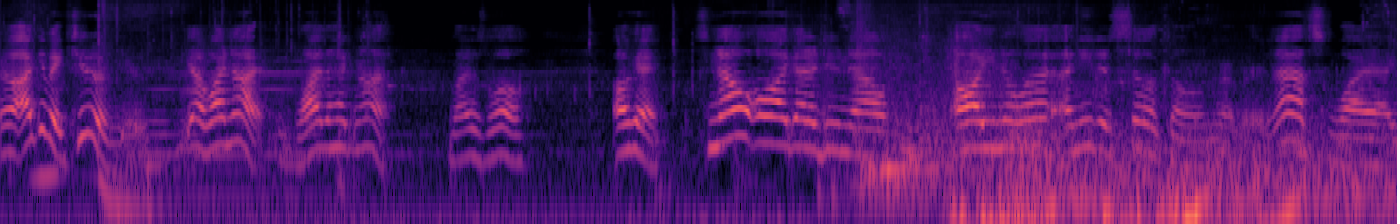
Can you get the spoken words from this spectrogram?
Well, I can make two of you. Yeah, why not? Why the heck not? Might as well. Okay, so now all I gotta do now... Oh, you know what? I needed silicone rubber. That's why I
